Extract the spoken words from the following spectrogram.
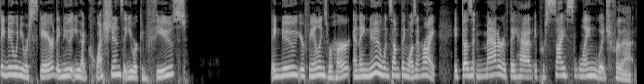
They knew when you were scared. They knew that you had questions, that you were confused. They knew your feelings were hurt and they knew when something wasn't right. It doesn't matter if they had a precise language for that.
